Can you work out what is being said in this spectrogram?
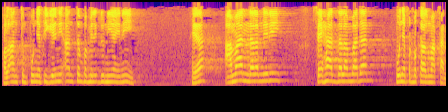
Kalau antum punya tiga ini, antum pemilik dunia ini. Ya, aman dalam diri, sehat dalam badan, punya perbekalan makan.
